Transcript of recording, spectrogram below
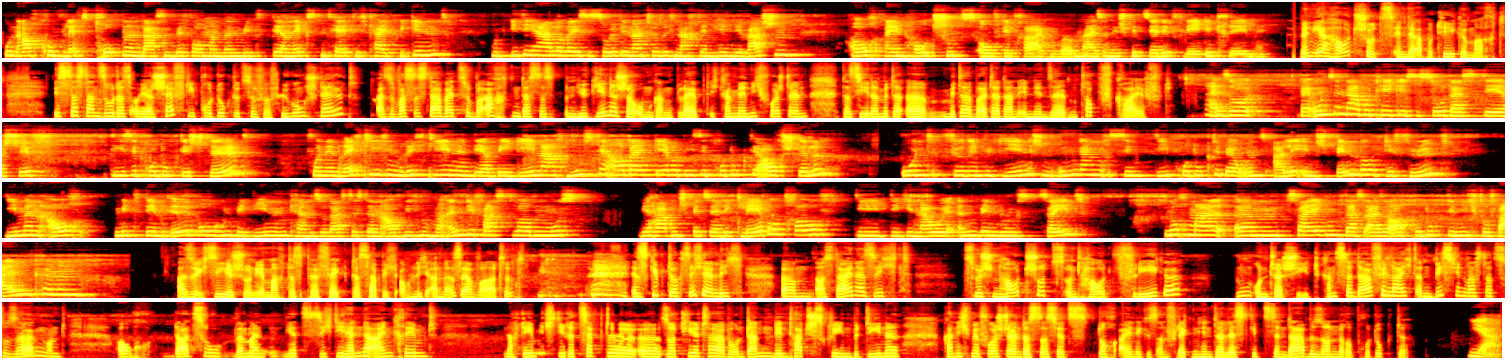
und auch komplett trocknen lassen, bevor man dann mit der nächsten Tätigkeit beginnt. Und idealerweise sollte natürlich nach dem Händewaschen auch ein Hautschutz aufgetragen werden, also eine spezielle Pflegecreme. Wenn ihr Hautschutz in der Apotheke macht, ist das dann so, dass euer Chef die Produkte zur Verfügung stellt? Also was ist dabei zu beachten, dass das ein hygienischer Umgang bleibt? Ich kann mir nicht vorstellen, dass jeder Mit äh, Mitarbeiter dann in denselben Topf greift. Also bei uns in der Apotheke ist es so, dass der Chef diese Produkte stellt. Von den rechtlichen Richtlinien der BG nach muss der Arbeitgeber diese Produkte auch stellen. Und für den hygienischen Umgang sind die Produkte bei uns alle in Spender gefüllt, die man auch mit dem Ellbogen bedienen kann, sodass das dann auch nicht nochmal angefasst werden muss. Wir haben spezielle Kleber drauf, die die genaue Anwendungszeit nochmal ähm, zeigen, dass also auch Produkte nicht verfallen können. Also ich sehe schon, ihr macht das perfekt. Das habe ich auch nicht anders erwartet. es gibt doch sicherlich ähm, aus deiner Sicht zwischen Hautschutz und Hautpflege ein Unterschied. Kannst du da vielleicht ein bisschen was dazu sagen und auch dazu, wenn man jetzt sich die Hände eincremt, nachdem ich die Rezepte äh, sortiert habe und dann den Touchscreen bediene, kann ich mir vorstellen, dass das jetzt doch einiges an Flecken hinterlässt. Gibt es denn da besondere Produkte? Ja,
